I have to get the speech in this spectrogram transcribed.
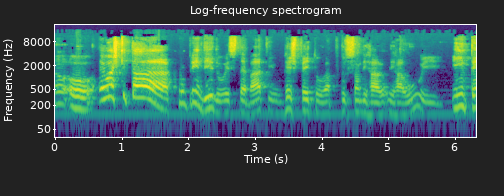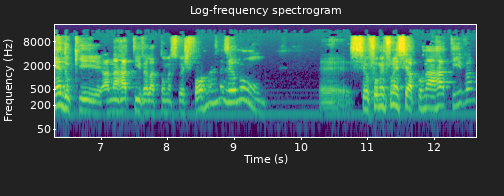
Eu acho que está compreendido esse debate, respeito à posição de Raul, e, e, entendo que a narrativa ela toma suas formas, mas eu não. É, se eu for me influenciar por narrativa,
